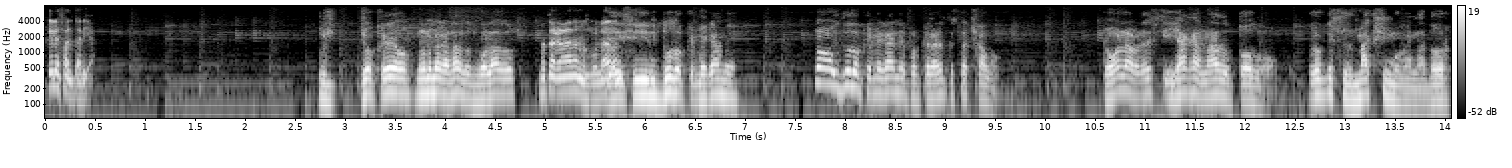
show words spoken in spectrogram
¿Qué le faltaría? Pues yo creo, no, no me ha ganado los volados. ¿No te ha ganado los volados? Y sí, dudo que me gane. No, y dudo que me gane porque la neta está chavo. No, la verdad es que ya ha ganado todo. Creo que es el máximo ganador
